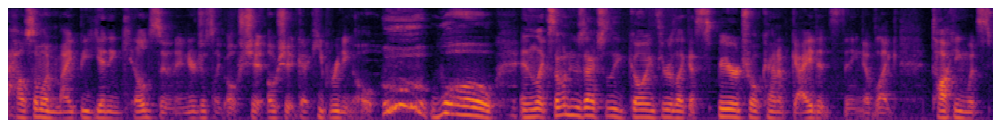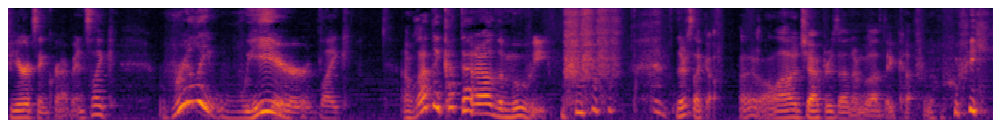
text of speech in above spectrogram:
how someone might be getting killed soon and you're just like oh shit oh shit gotta keep reading. Oh whoa. And like someone who's actually going through like a spiritual kind of guidance thing of like talking with spirits and crap and it's like really weird. Like i'm glad they cut that out of the movie. There's like a there's a lot of chapters that i'm glad they cut from the movie.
